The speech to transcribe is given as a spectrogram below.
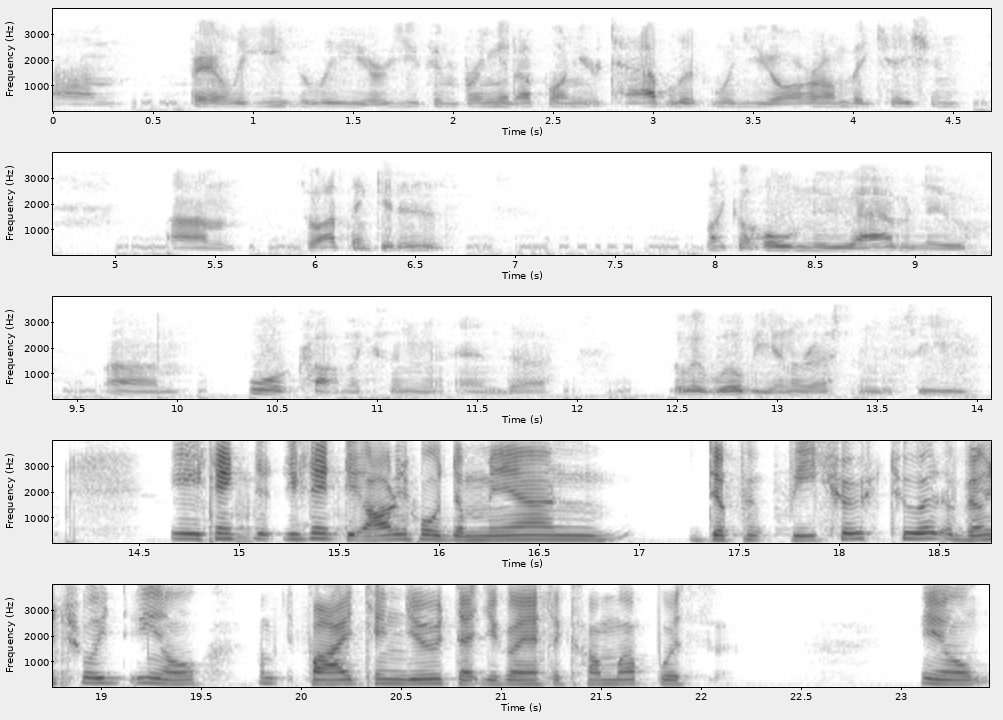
um, fairly easily, or you can bring it up on your tablet when you are on vacation. Um, so I think it is like a whole new avenue um, for comics, and and uh, so it will be interesting to see. Do you think do you think the audience will demand different features to it eventually, you know, um, five, ten years that you're going to have to come up with, you know,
